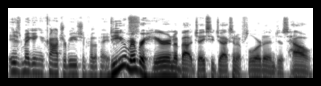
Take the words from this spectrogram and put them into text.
is making a contribution for the Patriots. Do you remember hearing about J.C. Jackson at Florida and just how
